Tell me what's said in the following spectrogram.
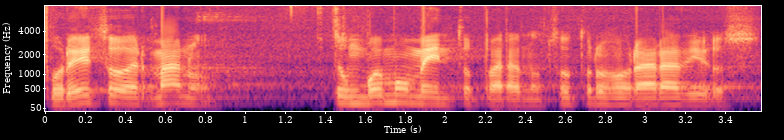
Por eso, hermano, este es un buen momento para nosotros orar a Dios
